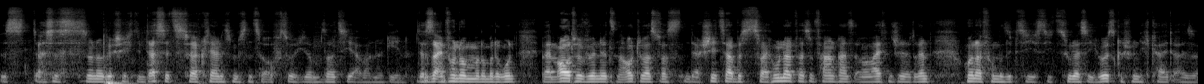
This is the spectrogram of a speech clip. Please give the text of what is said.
ist, das ist so eine Geschichte, das jetzt zu erklären, ist ein bisschen zu oft so, darum soll es hier aber nur gehen. Das ist einfach nur, nur der Grund, beim Auto, wenn du jetzt ein Auto hast, was, da steht zwar bis 200, was du fahren kannst, aber meistens steht da drin, 175 ist die zulässige Höchstgeschwindigkeit, also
